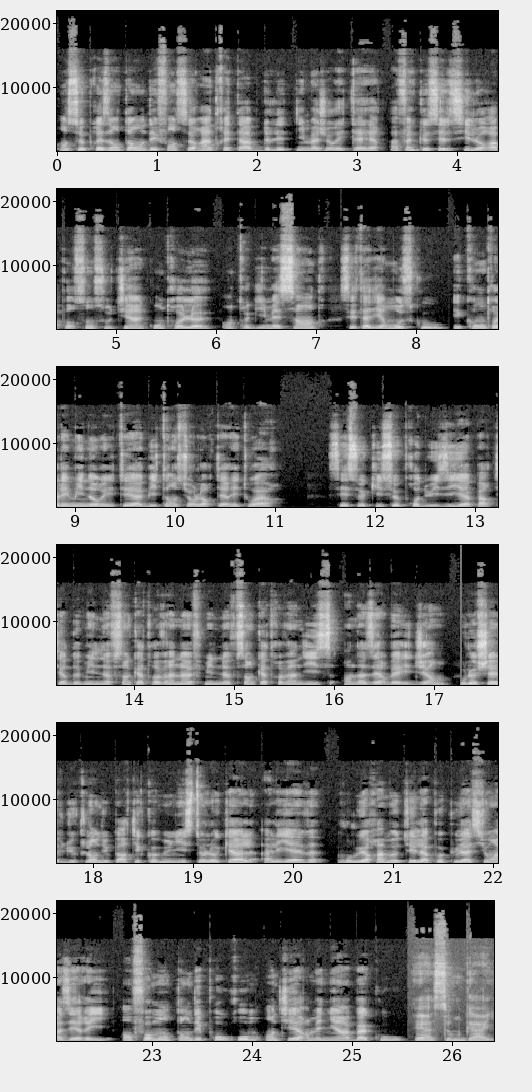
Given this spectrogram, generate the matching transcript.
en se présentant aux défenseurs intraitables de l'ethnie majoritaire, afin que celle-ci leur apporte son soutien contre le, entre guillemets, centre, c'est-à-dire Moscou, et contre les minorités habitant sur leur territoire. C'est ce qui se produisit à partir de 1989-1990 en Azerbaïdjan, où le chef du clan du Parti communiste local, Aliyev, voulut rameuter la population azérie en fomentant des pogroms anti-arméniens à Bakou et à Sumgay.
